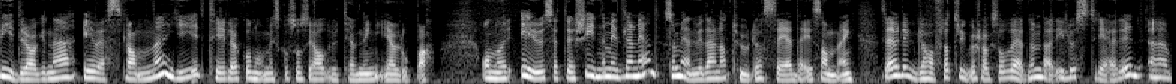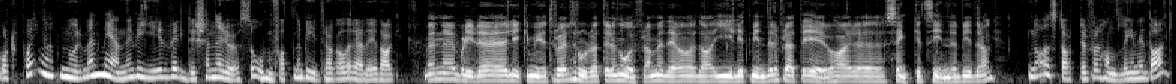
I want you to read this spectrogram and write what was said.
bidragene EØS-landene gir til økonomisk og sosial utjevning i Europa. Og når EU setter sine midler ned, så mener vi det er naturlig å se det i sammenheng. Så jeg er veldig glad for at Trygve Slagsvold Vedum der illustrerer eh, vårt poeng, at nordmenn mener vi gir veldig sjenerøse og omfattende bidrag allerede i dag. Men eh, blir det like mye, tror jeg, eller tror du at dere når fram med det å da gi litt mindre? fordi at EU har eh, senket sine bidrag? Nå starter forhandlingene i dag,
